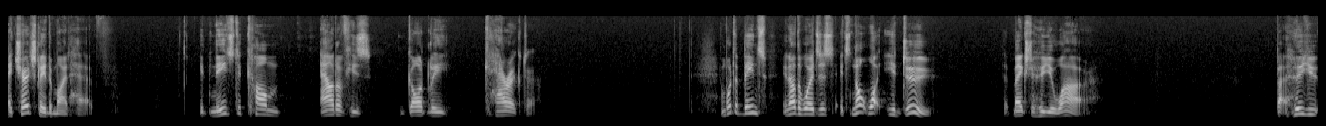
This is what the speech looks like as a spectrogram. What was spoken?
a church leader might have, it needs to come out of his godly character. And what it means, in other words, is it's not what you do that makes you who you are. But who you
